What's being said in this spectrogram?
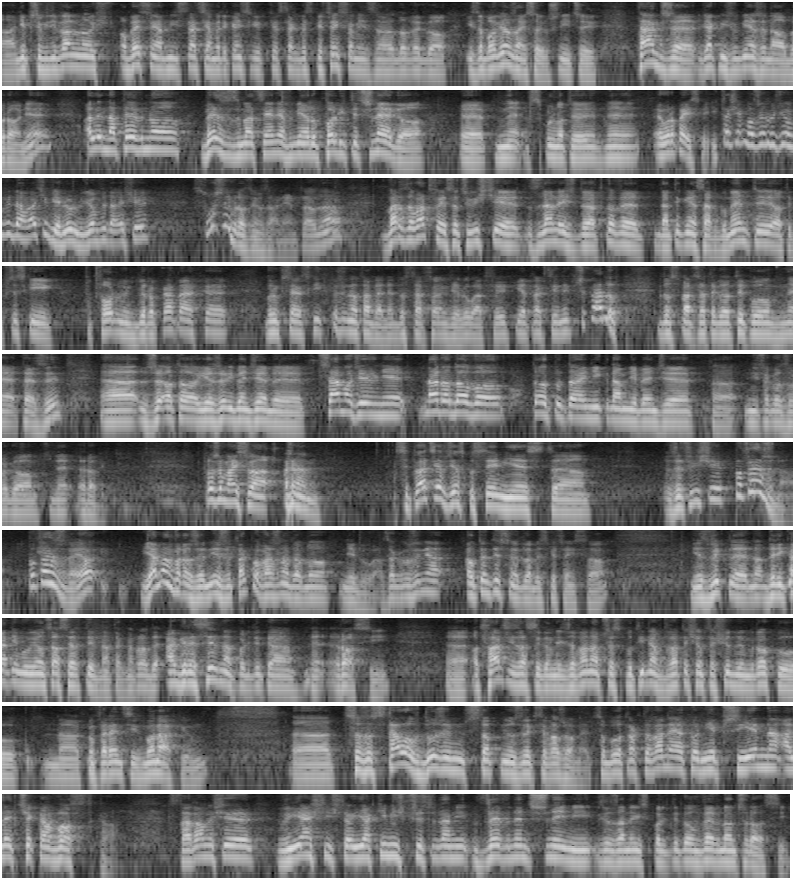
a nieprzewidywalność obecnej administracji amerykańskiej w kwestiach bezpieczeństwa międzynarodowego i zobowiązań sojuszniczych, także w jakimś wymiarze na obronie, ale na pewno bez wzmacniania wymiaru politycznego e, wspólnoty e, europejskiej. I to się może ludziom wydawać i wielu ludziom wydaje się słusznym rozwiązaniem, prawda? Bardzo łatwo jest oczywiście znaleźć dodatkowe natychmiast argumenty o tych wszystkich potwornych biurokratach e, brukselskich, którzy notabene dostarczają wielu łatwych i atrakcyjnych przykładów do wsparcia tego typu e, tezy, e, że oto jeżeli będziemy samodzielnie, narodowo, to tutaj nikt nam nie będzie e, niczego złego robił. Proszę Państwa, sytuacja w związku z tym jest rzeczywiście poważna. Poważna. Ja, ja mam wrażenie, że tak poważna dawno nie była. Zagrożenia autentyczne dla bezpieczeństwa, niezwykle, no, delikatnie mówiąc, asertywna, tak naprawdę agresywna polityka e, Rosji, e, otwarcie zasygnalizowana przez Putina w 2007 roku na konferencji w Monachium, e, co zostało w dużym stopniu zlekceważone, co było traktowane jako nieprzyjemna, ale ciekawostka. Starano się wyjaśnić to jakimiś przyczynami wewnętrznymi związanymi z polityką wewnątrz Rosji.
